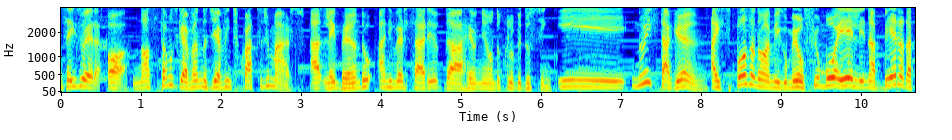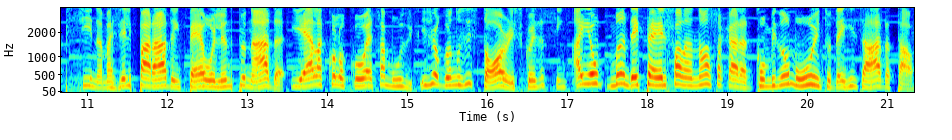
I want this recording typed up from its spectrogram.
sem zoeira, ó, nós estamos gravando no dia 24 de março, ah, lembrando, aniversário da reunião do Clube dos Cinco. E no Instagram, a esposa de um amigo meu filmou ele na beira da piscina, mas ele parado em pé, olhando pro nada, e ela colocou essa música e jogou nos stories, coisa assim. Aí eu mandei pra ele falando, nossa, cara, combinou muito, dei risada tal.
